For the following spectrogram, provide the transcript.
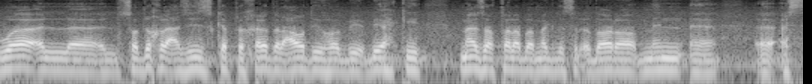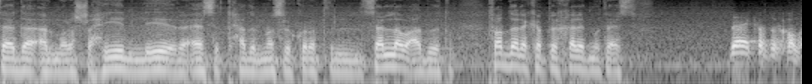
والصديق العزيز كابتن خالد العوضي وهو بيحكي ماذا طلب مجلس الإدارة من السادة المرشحين لرئاسة الاتحاد المصري لكرة السلة وعضويته. اتفضل يا كابتن خالد متأسف. ده يا كابتن خالد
